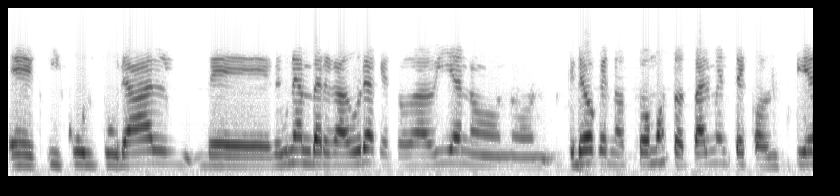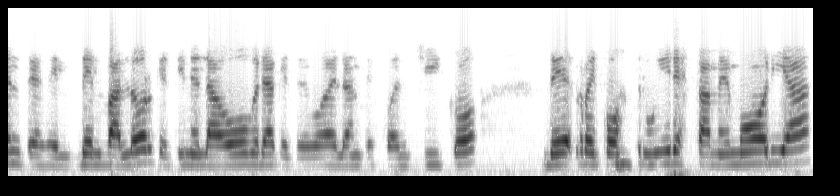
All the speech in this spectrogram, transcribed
eh, y cultural de, una envergadura que todavía no, no, creo que no somos totalmente conscientes del, del valor que tiene la obra que llevó adelante Juan Chico, de reconstruir esta memoria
